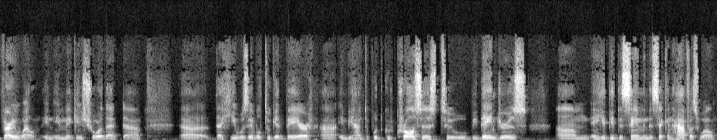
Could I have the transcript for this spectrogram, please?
very well in, in making sure that. Uh, that he was able to get there in behind to put good crosses, to be dangerous, um, and he did the same in the second half as well,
